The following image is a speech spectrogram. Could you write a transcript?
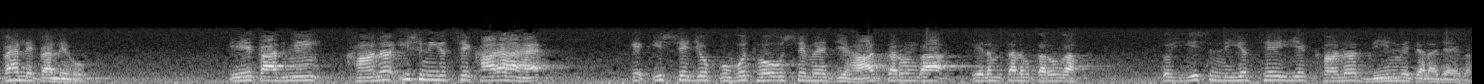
पहले पहले हो। एक आदमी खाना इस नीयत से खा रहा है कि इससे जो कुवत हो, उससे मैं जिहाद करूँगा, इलम तलब करूँगा तो इस नीयत से ये खाना दीन में चला जाएगा।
